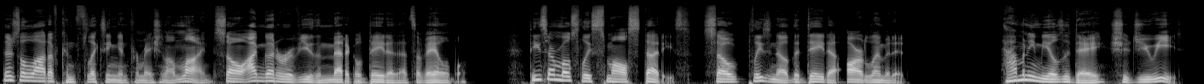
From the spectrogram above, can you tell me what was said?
There's a lot of conflicting information online, so I'm going to review the medical data that's available. These are mostly small studies, so please know the data are limited. How many meals a day should you eat?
